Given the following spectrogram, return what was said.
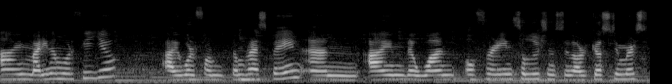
I'm Marina Morcillo. I work for Tomra Spain and I'm the one offering solutions to our customers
